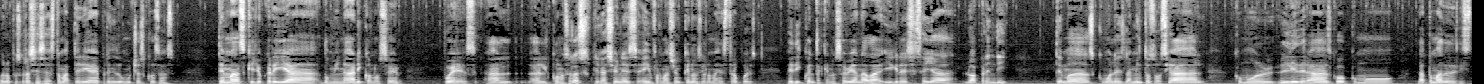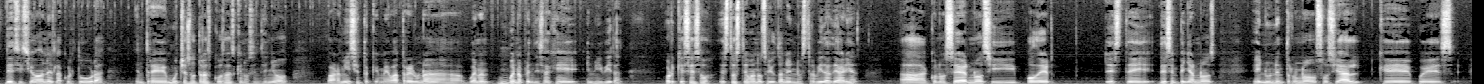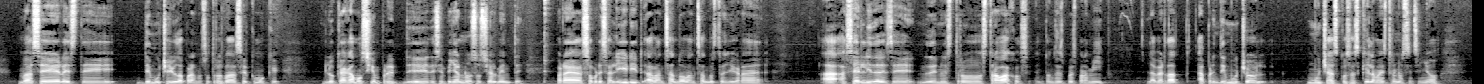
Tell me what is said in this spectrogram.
Bueno, pues gracias a esta materia he aprendido muchas cosas, temas que yo quería dominar y conocer, pues al, al conocer las explicaciones e información que nos dio la maestra, pues me di cuenta que no sabía nada y gracias a ella lo aprendí. Temas como el aislamiento social, como el liderazgo, como la toma de decisiones, la cultura, entre muchas otras cosas que nos enseñó para mí siento que me va a traer una buena, un buen aprendizaje en mi vida, porque es eso, estos temas nos ayudan en nuestra vida diaria a conocernos y poder este, desempeñarnos en un entorno social que pues va a ser este de mucha ayuda para nosotros, va a ser como que lo que hagamos siempre, de desempeñarnos socialmente para sobresalir, ir avanzando, avanzando hasta llegar a a, ser líderes de, de, nuestros trabajos. Entonces, pues para mí, la verdad, aprendí mucho, muchas cosas que la maestra nos enseñó,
